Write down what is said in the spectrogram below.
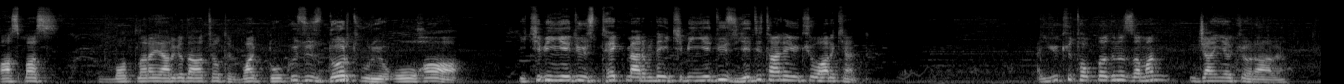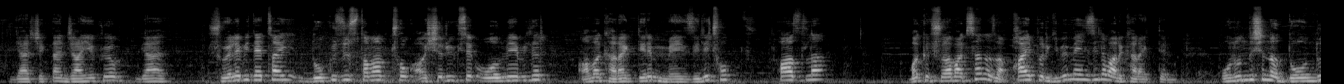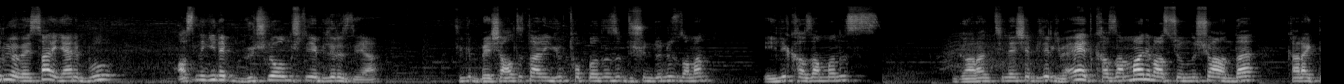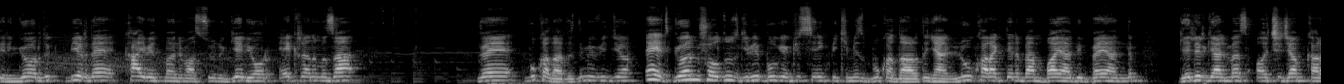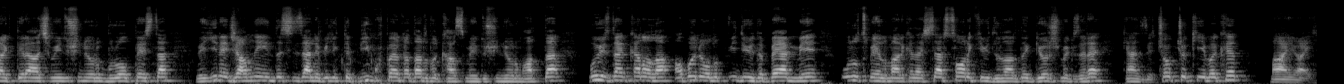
Bas bas. Botlara yargı dağıtıyor tabii. Bak 904 vuruyor. Oha. 2700 tek mermide 2707 tane yükü varken. Yükü topladığınız zaman can yakıyor abi. Gerçekten can yakıyor. Yani şöyle bir detay 900 tamam çok aşırı yüksek olmayabilir ama karakterin menzili çok fazla. Bakın şuna baksanıza Piper gibi menzili var karakterin. Onun dışında donduruyor vesaire yani bu aslında yine güçlü olmuş diyebiliriz ya. Çünkü 5-6 tane yük topladığınızı düşündüğünüz zaman eli kazanmanız garantileşebilir gibi. Evet kazanma animasyonunu şu anda karakterin gördük. Bir de kaybetme animasyonu geliyor ekranımıza. Ve bu kadardı değil mi video? Evet görmüş olduğunuz gibi bugünkü sneak peek'imiz bu kadardı. Yani Lu karakterini ben baya bir beğendim. Gelir gelmez açacağım karakteri açmayı düşünüyorum Brawl Pass'ten ve yine canlı yayında sizlerle birlikte 1000 kupaya kadar da kasmayı düşünüyorum hatta. Bu yüzden kanala abone olup videoyu da beğenmeyi unutmayalım arkadaşlar. Sonraki videolarda görüşmek üzere. Kendinize çok çok iyi bakın. Bay bay.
